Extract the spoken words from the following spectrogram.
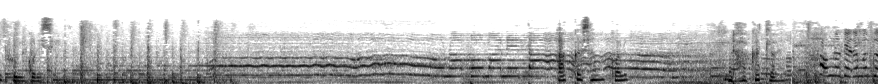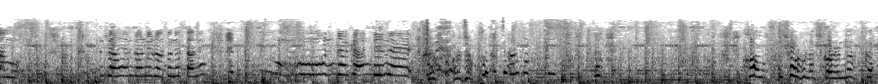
ভারী ভুল করেছি। আকাশ আমার কল ঢাকাত লয়। আমরা গ্রামে রাহেন রনি রতনের টানে মনটা সর্বনাশ করেন না, আকাশ।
